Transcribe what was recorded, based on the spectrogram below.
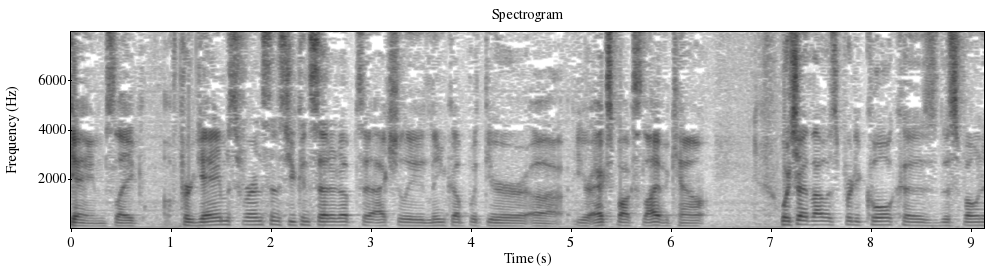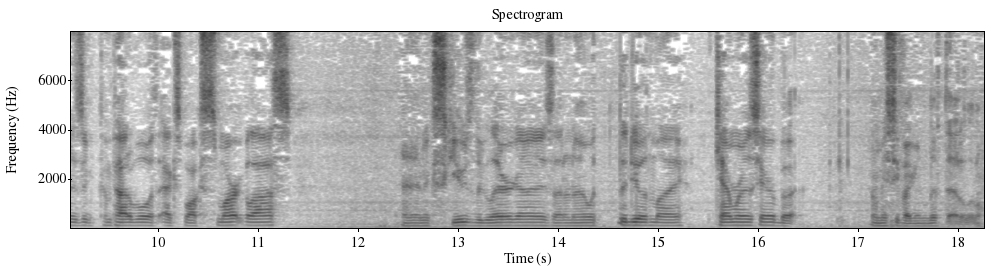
Games like for games, for instance, you can set it up to actually link up with your uh, your Xbox Live account, which I thought was pretty cool because this phone isn't compatible with Xbox Smart Glass. And excuse the glare, guys. I don't know what the deal with my camera is here, but Let me see if I can lift that a little.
